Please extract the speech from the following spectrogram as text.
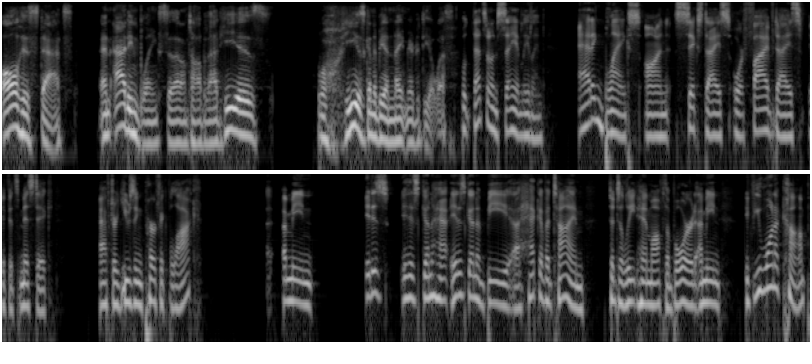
all his stats and adding blanks to that on top of that he is well he is going to be a nightmare to deal with. Well, that's what I'm saying, Leland. Adding blanks on six dice or five dice if it's mystic after using perfect block. I- mean, it is it is gonna have it is gonna be a heck of a time to delete him off the board. I mean, if you want a comp,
